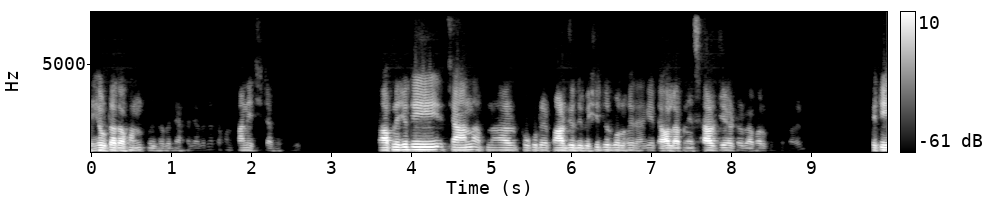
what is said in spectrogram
ঢেউটা তখন ওইভাবে দেখা যাবে না, তখন পানি ছিটাবে। আপনি যদি চান, আপনার পুকুরের পাড় যদি বেশি দুর্বল হয়ে থাকে, তাহলে আপনি সার্জিয়েটর ব্যবহার করতে পারেন। এটি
